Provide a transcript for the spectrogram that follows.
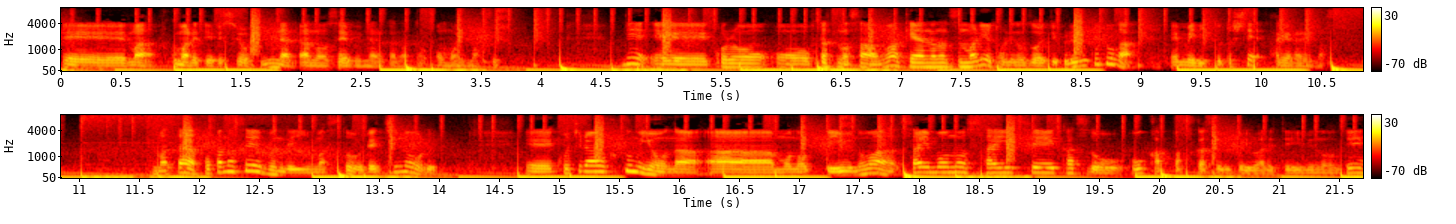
えーまあ、含まれている商品になるあの成分になるかなと思います。で、えーこの2つの酸は毛穴の詰まりを取り除いてくれることがえメリットとして挙げられます。また他の成分で言いますとレチノール、えーこちらを含むようなあものっていうのは細胞の再生活動を活発化すると言われているので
